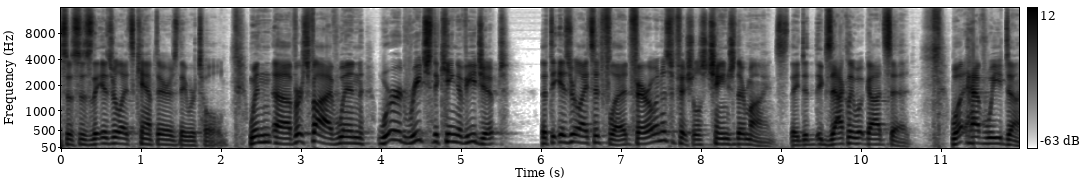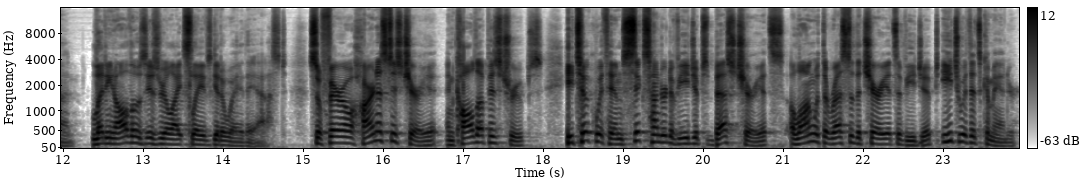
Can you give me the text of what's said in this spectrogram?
So this is the Israelites camped there as they were told. When, uh, verse 5, when word reached the king of Egypt that the Israelites had fled, Pharaoh and his officials changed their minds. They did exactly what God said. What have we done? Letting all those Israelite slaves get away, they asked. So Pharaoh harnessed his chariot and called up his troops. He took with him 600 of Egypt's best chariots, along with the rest of the chariots of Egypt, each with its commander.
